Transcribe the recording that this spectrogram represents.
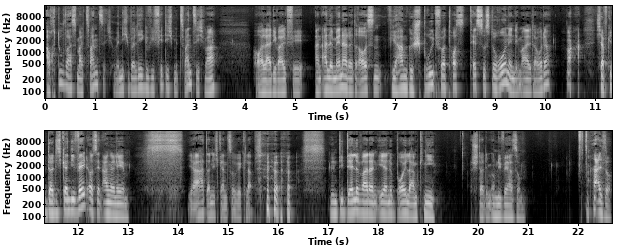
Auch du warst mal 20. Und wenn ich überlege, wie fit ich mit 20 war, holla die Waldfee, an alle Männer da draußen, wir haben gesprüht für Tos Testosteron in dem Alter, oder? ich habe gedacht, ich kann die Welt aus den Angeln nehmen. Ja, hat dann nicht ganz so geklappt. und die Delle war dann eher eine Beule am Knie, statt im Universum. Also,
